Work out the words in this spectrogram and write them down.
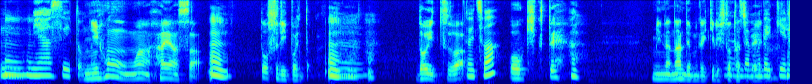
ううんん、見やすいと日本は速さうん。とスリーポイント。うんドイツはドイツは？大きくて、うん。みんな何でもできる人たちがいる。何でもできる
